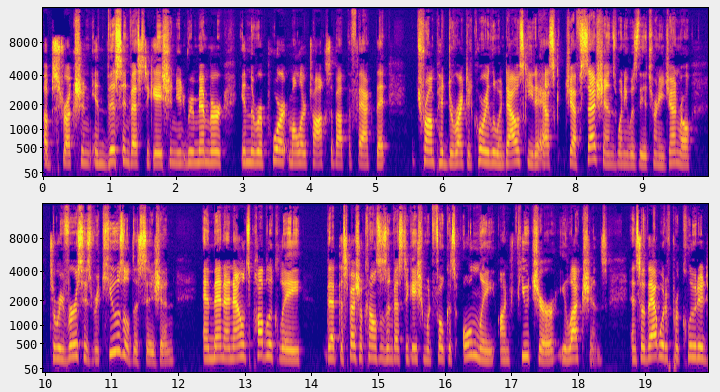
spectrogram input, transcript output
obstruction in this investigation. You remember in the report, Mueller talks about the fact that Trump had directed Corey Lewandowski to ask Jeff Sessions, when he was the attorney general, to reverse his recusal decision and then announce publicly that the special counsel's investigation would focus only on future elections. And so that would have precluded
